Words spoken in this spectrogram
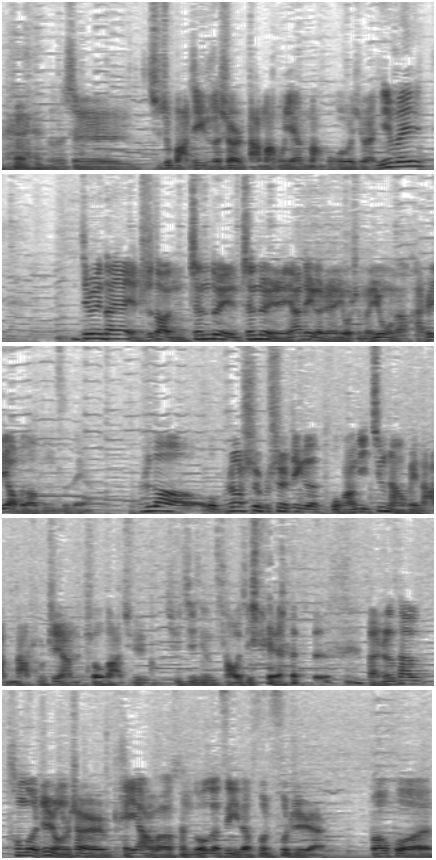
嗯，甚至就就把这个事儿打马虎眼、马虎过去了。因为，因为大家也知道，你针对针对人家这个人有什么用呢？还是要不到工资的呀。不知道，我不知道是不是这个土皇帝经常会拿拿出这样的手法去去进行调节。反正他通过这种事儿培养了很多个自己的复复制人，包括。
